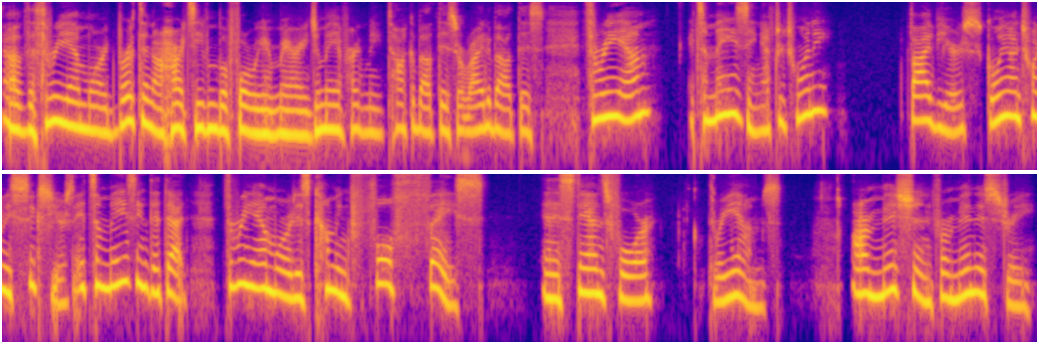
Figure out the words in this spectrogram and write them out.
of the 3M word, birthed in our hearts even before we were married. You may have heard me talk about this or write about this. 3M, it's amazing. After 25 years, going on 26 years, it's amazing that that 3M word is coming full face and it stands for 3M's. Our mission for ministry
